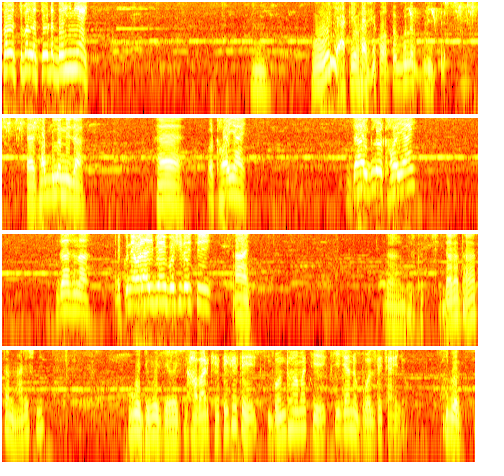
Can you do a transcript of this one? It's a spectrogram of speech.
পাল্লাচ্ছে পাল্লাচ্ছে ওটা ধরিয়ে নিয়ে আয়। হুম। ওই একেবারে কতগুলো পুড়িছে হ্যাঁ সবগুলো নিয়ে যা। হ্যাঁ ওর খাওয়াই আয়। যা ওইগুলো ওর খাওয়াই আয়। যাস না এক্ষুনি আবার আসবি আমি বসে রয়েছি আয়। দাঁড়া আমি বের করছি। দাঁড়া দাঁড়া তা মারিস নি। ওই যে ওই যে ওই যে। খাবার খেতে খেতে বন্ধু আমাকে কি যেন বলতে চাইলো। কি বলছি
